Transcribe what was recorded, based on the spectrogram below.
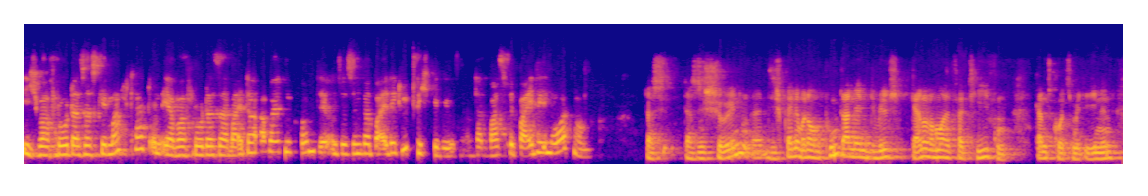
ich war froh, dass er es gemacht hat und er war froh, dass er weiterarbeiten konnte und so sind wir beide glücklich gewesen und dann war es für beide in Ordnung. Das, das ist schön. Sie sprechen aber noch einen Punkt an, den will ich gerne noch mal vertiefen, ganz kurz mit Ihnen.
